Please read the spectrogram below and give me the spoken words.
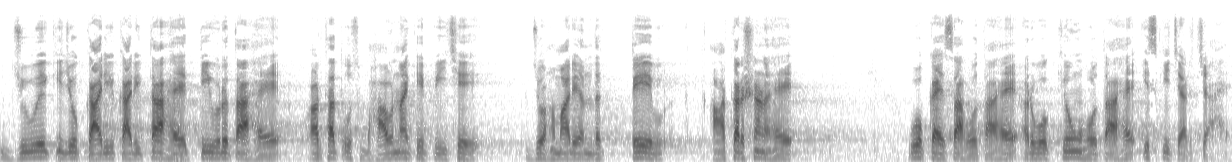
जुए की जो कार्यकारिता है, तीव्रता है, अर्थात उस भावना के पीछे जो हमारे अंदर तेव आकर्षण है, वो कैसा होता है और वो क्यों होता है, इसकी चर्चा है।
